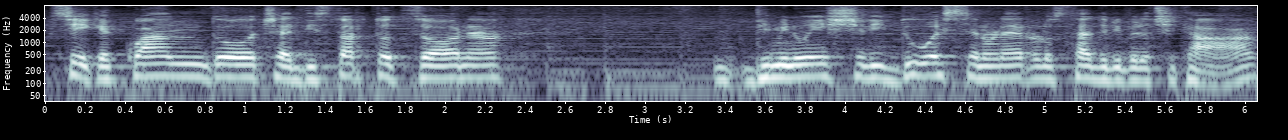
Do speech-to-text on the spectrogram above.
sì che quando c'è distorto zona diminuisce di 2 se non erro lo stadio di velocità.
